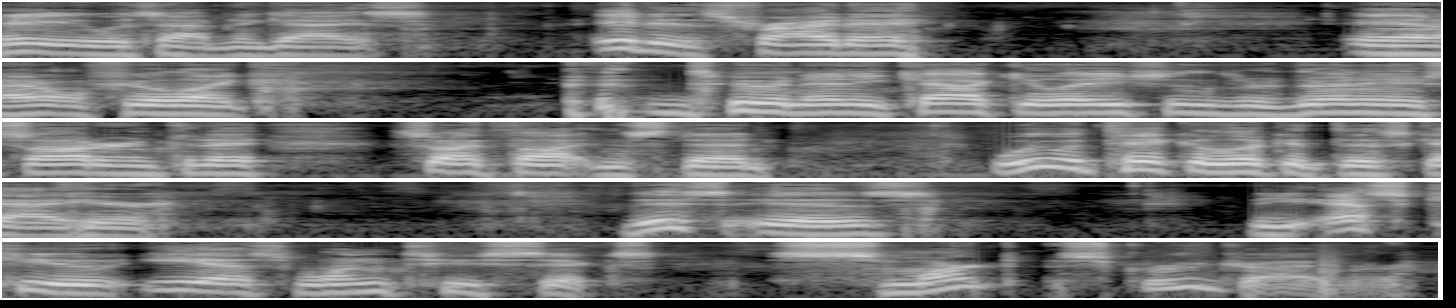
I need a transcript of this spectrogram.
Hey, what's happening, guys? It is Friday, and I don't feel like doing any calculations or doing any soldering today, so I thought instead we would take a look at this guy here. This is the SQ ES126 Smart Screwdriver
